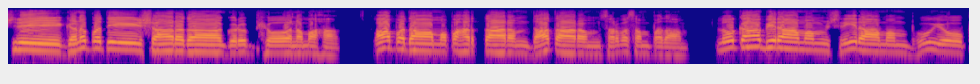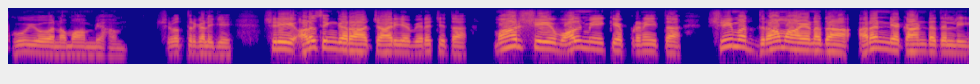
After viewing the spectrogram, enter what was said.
ಶ್ರೀ ಗಣಪತಿ ಶಾರದಾ ಗುರುಭ್ಯೋ ನಮಃ. ಆಪದಾಂ ಅಪಹರ್ತಾರಂ ದಾತಾರಂ ಸರ್ವಸಂಪದಾಂ. ಲೋಕಾಭಿರಾಮಂ ಶ್ರೀರಾಮಂ ಭೂಯೋ ಭೂಯೋ ನಮಾಮ್ಯಹಂ. ಶ್ರೋತೃಗಳಿಗೆ ಶ್ರೀ ಅಳಸಿಂಗರಾಚಾರ್ಯ ವಿರಚಿತ ಮಹರ್ಷಿ ವಾಲ್ಮೀಕಿ ಪ್ರಣೀತ ಶ್ರೀಮದ್ ರಾಮಾಯಣದ ಅರಣ್ಯಕಾಂಡದಲ್ಲಿ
